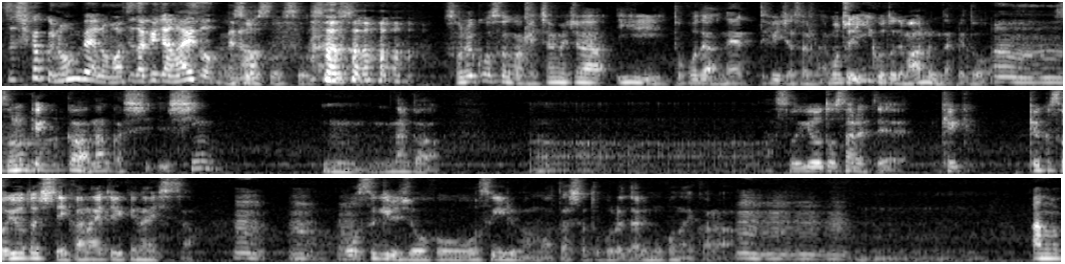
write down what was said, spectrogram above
葛飾区のんべえの街だけじゃないぞってな。なそうそうそうそうそう。それこそがめちゃめちゃいいとこだよねってフィーチャーされるもちろんいいことでもあるんだけど、うんうんうん。その結果なんかししんうんなんかそぎ落とされて結局そぎ落としていかないといけないしさ、うんうんうん。多すぎる情報を多すぎるまま渡したところで誰も来ないから、うんうんうんうん。うんあの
